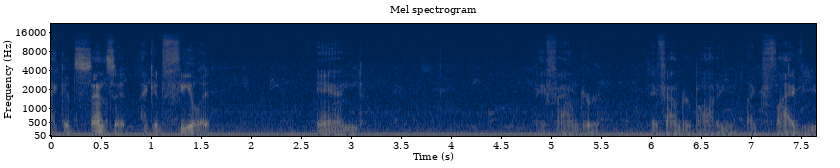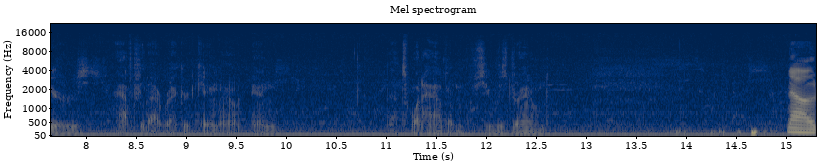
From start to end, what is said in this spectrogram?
I could sense it, I could feel it. And they found her. They found her body like five years after that record came out. And that's what happened. She was drowned. Now,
